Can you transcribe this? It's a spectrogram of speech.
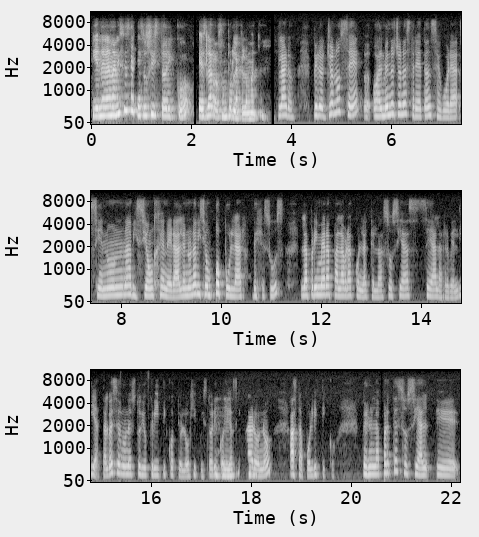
Y en el análisis de Jesús histórico es la razón por la que lo matan. Claro, pero yo no sé, o, al menos yo no estaría tan segura si en una visión general, en una visión popular de Jesús, la primera palabra con la que lo asocias sea la rebeldía. Tal vez en un estudio crítico, teológico, histórico, uh claro, ¿no? Hasta político. Pero en la parte social, eh,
